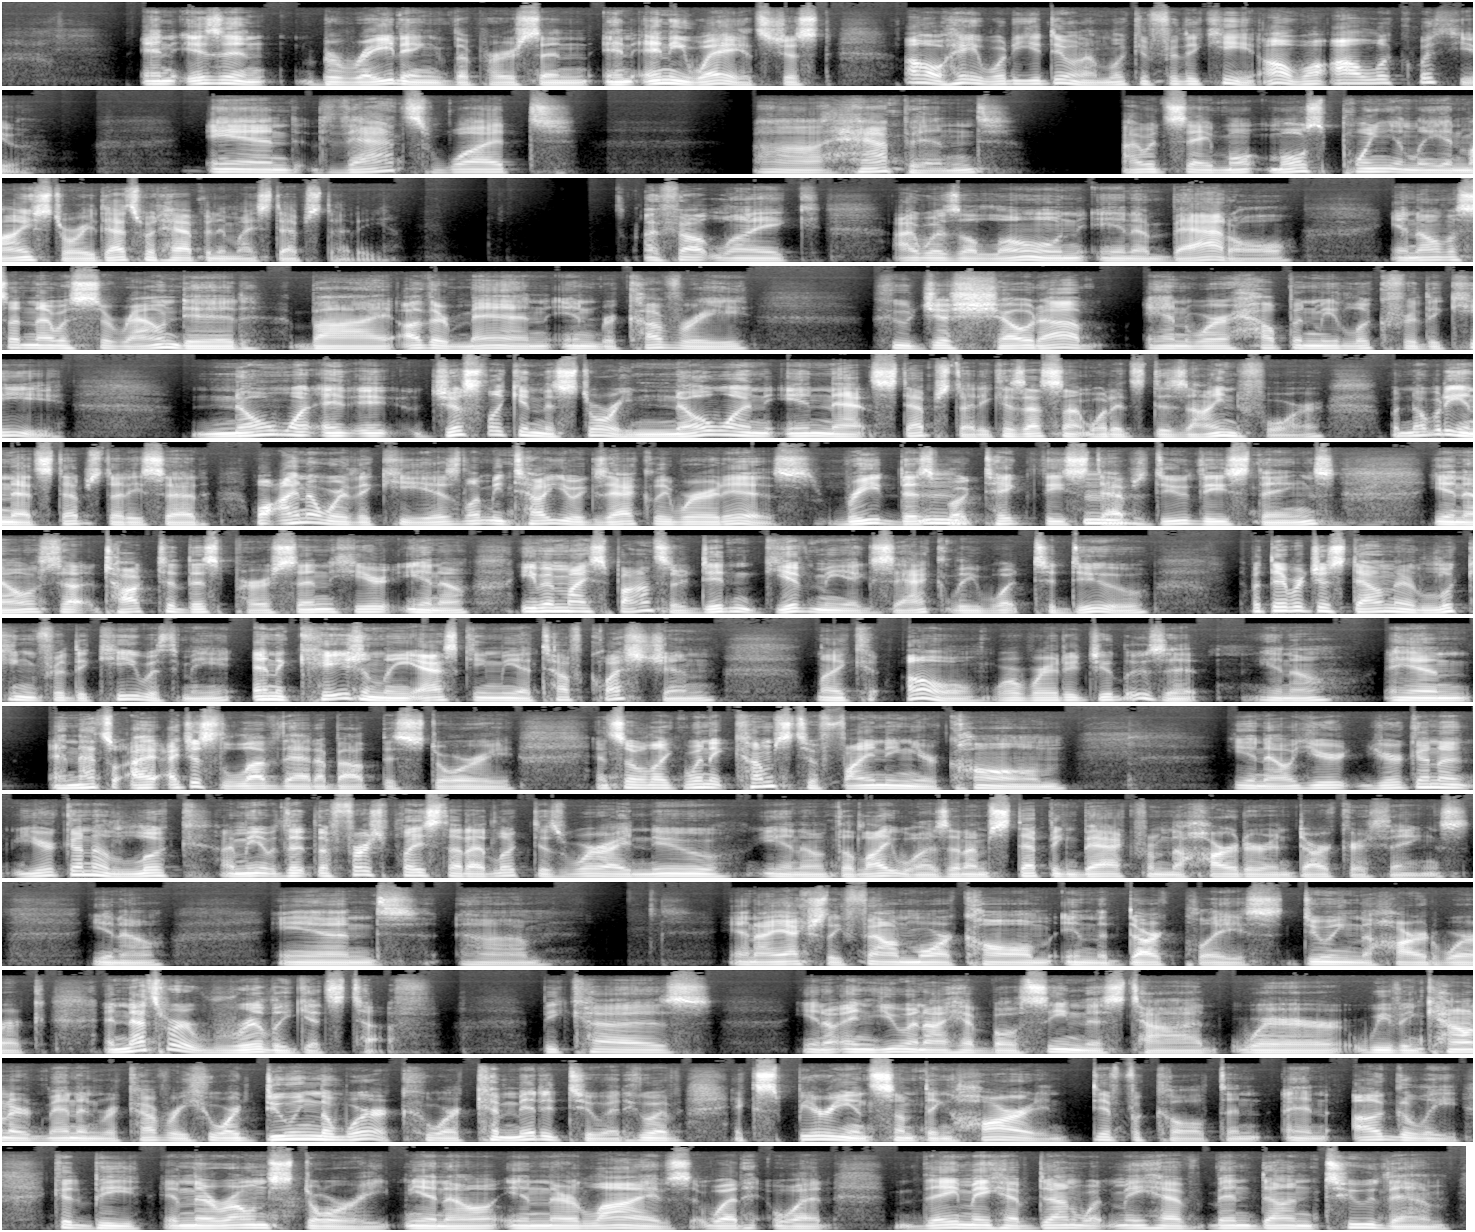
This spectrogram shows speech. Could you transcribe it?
and isn't berating the person in any way. It's just, oh, hey, what are you doing? I'm looking for the key. Oh, well, I'll look with you. And that's what uh, happened. I would say mo- most poignantly in my story, that's what happened in my step study. I felt like I was alone in a battle, and all of a sudden I was surrounded by other men in recovery who just showed up and were helping me look for the key no one it, it, just like in the story no one in that step study because that's not what it's designed for but nobody in that step study said well i know where the key is. Let me tell you exactly where it is. Read this mm. book. Take these steps. Mm. do these things. You know so talk to this person here you know. Even my sponsor didn't give me exactly what to do but they were just down there looking for the key with me and occasionally asking me a tough question like oh well where did you lose it? You know and and that's I, I just love that about this story. And so like when it comes to finding your calm you know you're you're gonna you're gonna look i mean the, the first place that i looked is where i knew you know the light was and i'm stepping back from the harder and darker things you know? And um and i actually found more calm in the dark place doing the hard work. And that's where it really gets tough because you know, and you and I have both seen this, Todd, where we've encountered men in recovery who are doing the work, who are committed to it, who have experienced something hard and difficult and, and ugly. Could be in their own story, you know, in their lives, what what they may have done, what may have been done to them.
